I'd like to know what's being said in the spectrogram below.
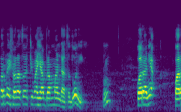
परमेश्वराचं किंवा ह्या ब्रह्मांडाचं दोन्ही. पर आणि पर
